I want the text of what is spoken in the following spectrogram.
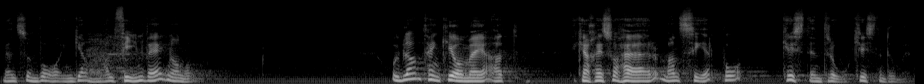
men som var en gammal fin väg någon gång. Och ibland tänker jag mig att det kanske är så här man ser på kristen tro, kristendomen.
